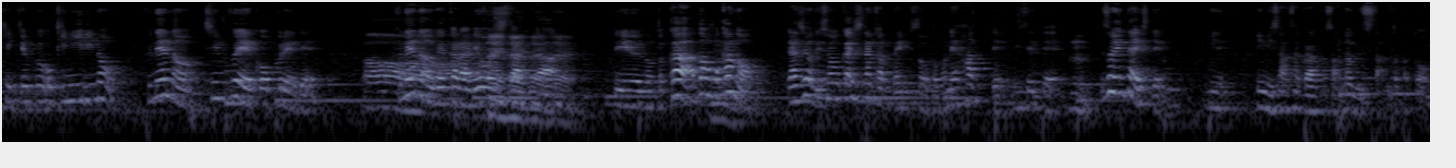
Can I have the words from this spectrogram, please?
結局お気に入りの船の珍プレイ好プレイで。船の上から漁師さんがっていうのとかあと他のラジオで紹介しなかったエピソードもね貼って見せてうん。それに対してみミミさん桜子さん野口さんとかと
